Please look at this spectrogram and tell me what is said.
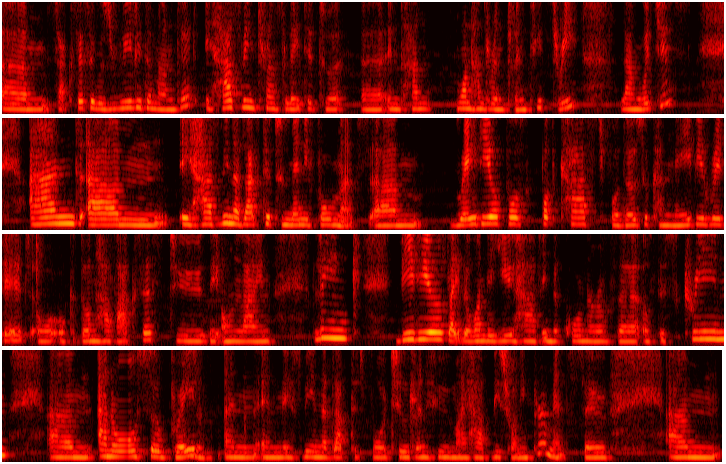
um, success. It was really demanded. It has been translated to uh, 123 languages. And um, it has been adapted to many formats. Um, radio post podcast for those who can maybe read it or, or, don't have access to the online link, videos like the one that you have in the corner of the of the screen, um, and also Braille, and, and it's been adapted for children who might have visual impairments. So um,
